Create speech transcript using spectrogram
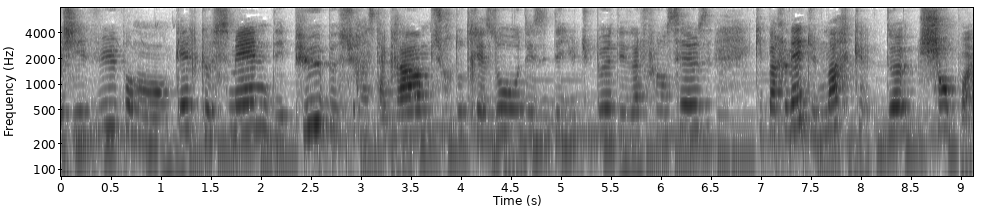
j'ai vu pendant quelques semaines des pubs sur Instagram, sur d'autres réseaux, des, des youtubeurs, des influenceuses qui parlaient d'une marque de shampoing.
